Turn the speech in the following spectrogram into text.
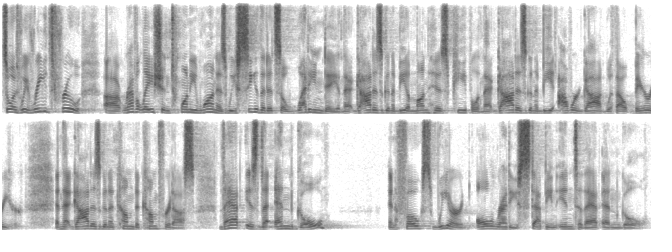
So, as we read through uh, Revelation 21, as we see that it's a wedding day and that God is going to be among his people and that God is going to be our God without barrier and that God is going to come to comfort us, that is the end goal. And, folks, we are already stepping into that end goal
